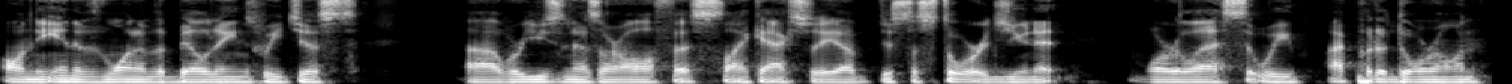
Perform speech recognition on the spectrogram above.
on the end of one of the buildings we just uh, were using as our office, like actually a, just a storage unit, more or less. That we I put a door on,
